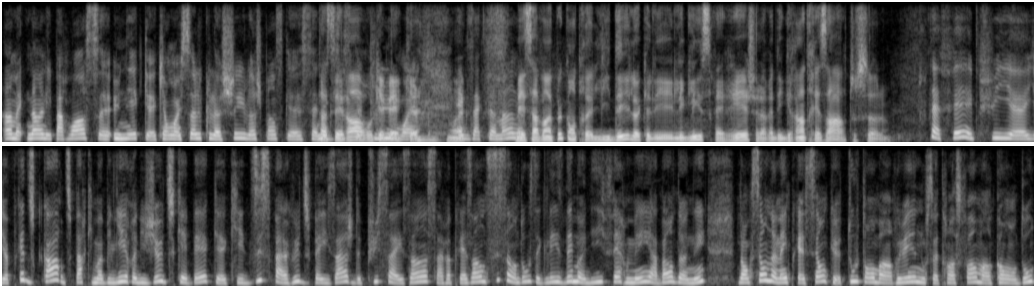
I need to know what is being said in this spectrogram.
Hein, maintenant, les paroisses euh, uniques qui ont un seul clocher, là, je pense que ça n'existe plus. C'est rare au Québec. Exactement. Mais ça va un peu contre l'idée que l'Église serait riche, elle aurait des grands trésors, tout ça. Fait. Et puis, euh, il y a près du quart du parc immobilier religieux du Québec euh, qui est disparu du paysage depuis 16 ans. Ça représente 612 églises démolies, fermées, abandonnées. Donc, si on a l'impression que tout tombe en ruine ou se transforme en condo,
